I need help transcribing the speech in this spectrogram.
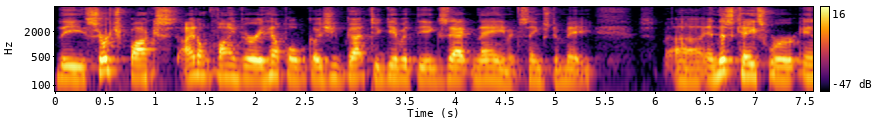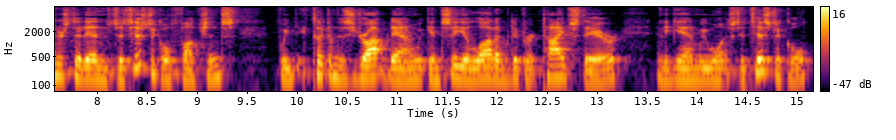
the search box I don't find very helpful because you've got to give it the exact name, it seems to me. Uh, in this case, we're interested in statistical functions. If we click on this drop down, we can see a lot of different types there. And again, we want statistical.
